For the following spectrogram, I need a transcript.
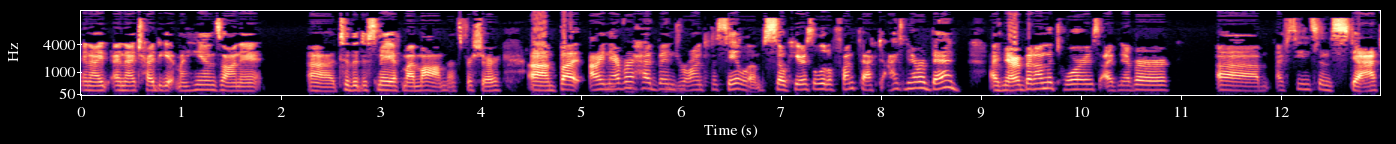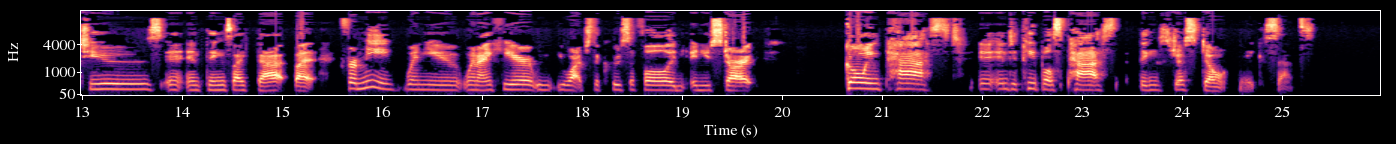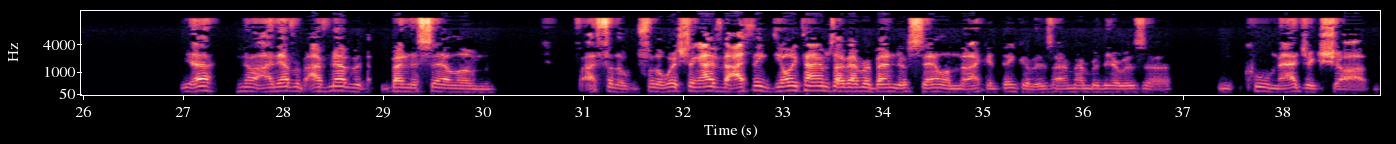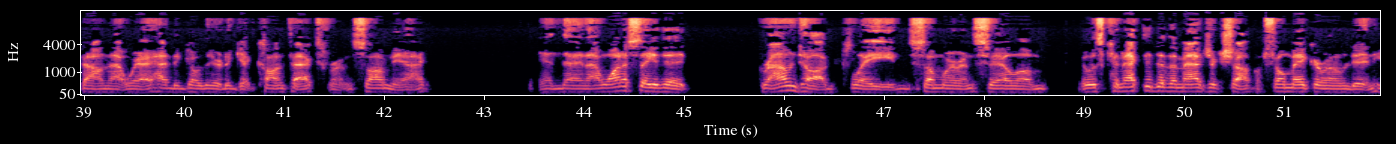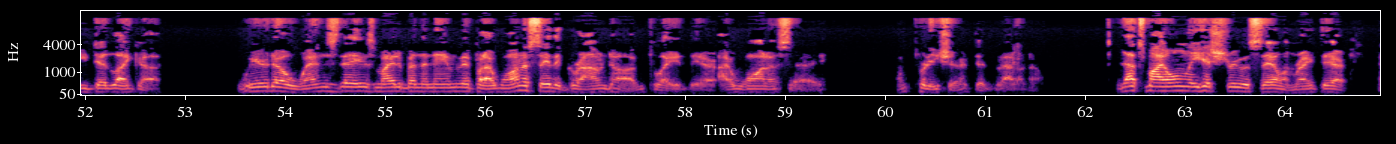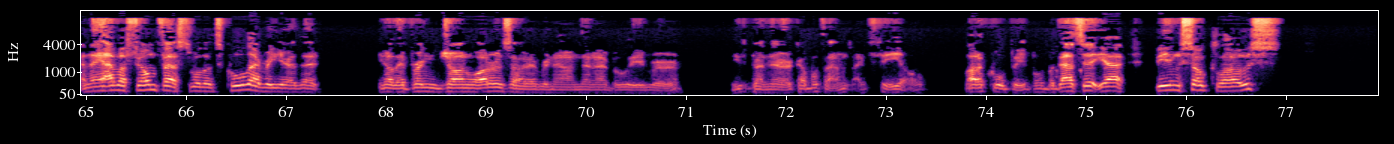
and I and I tried to get my hands on it. Uh, to the dismay of my mom, that's for sure. Um, but I never had been drawn to Salem. So here's a little fun fact. I've never been. I've never been on the tours. I've never, um, I've seen some statues and, and, things like that. But for me, when you, when I hear you watch the crucible and, and you start going past into people's past, things just don't make sense. Yeah. No, I never, I've never been to Salem for the, for the witch thing. I've, I think the only times I've ever been to Salem that I can think of is I remember there was a, cool magic shop down that way. I had to go there to get contacts for Insomniac. And then I want to say that Groundhog played somewhere in Salem. It was connected to the magic shop. A filmmaker owned it and he did like a Weirdo Wednesdays might have been the name of it, but I want to say that Groundhog played there. I want to say. I'm pretty sure it did, but I don't know. That's my only history with Salem right there. And they have a film festival that's cool every year that, you know, they bring John Waters out every now and then, I believe, or he's been there a couple times, I feel. A lot of cool people, but that's it. Yeah. Being so close,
